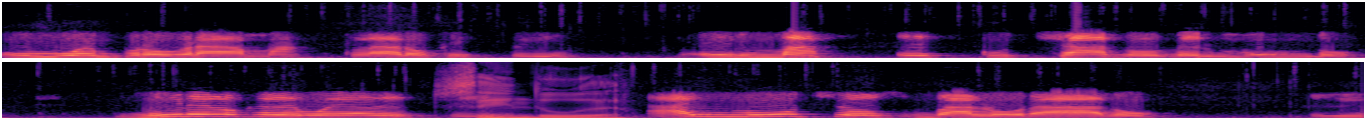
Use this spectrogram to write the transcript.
un buen programa, claro que sí, el más escuchado del mundo. Mire lo que le voy a decir. Sin duda. Hay muchos valorados y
